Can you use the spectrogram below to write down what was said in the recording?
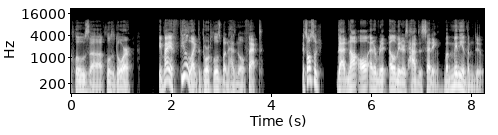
close uh, close the door, it might feel like the door close button has no effect. It's also that not all elevators have this setting, but many of them do.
